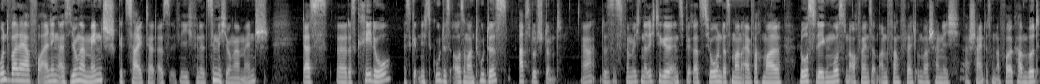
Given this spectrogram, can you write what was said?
Und weil er vor allen Dingen als junger Mensch gezeigt hat, als, wie ich finde, ziemlich junger Mensch, dass äh, das Credo, es gibt nichts Gutes, außer man tut es, absolut stimmt. Ja, das ist für mich eine richtige Inspiration, dass man einfach mal loslegen muss und auch wenn es am Anfang vielleicht unwahrscheinlich erscheint, dass man Erfolg haben wird,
